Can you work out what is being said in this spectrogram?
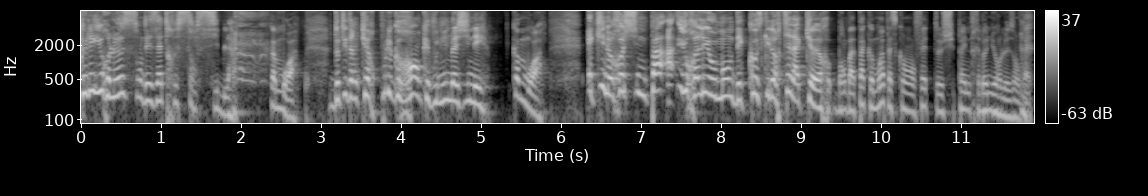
que les hurleuses sont des êtres sensibles, comme moi, dotés d'un cœur plus grand que vous n'imaginez, comme moi, et qui ne rechignent pas à hurler au monde des causes qui leur tiennent à cœur. Bon, bah pas comme moi, parce qu'en fait, je suis pas une très bonne hurleuse en vrai.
